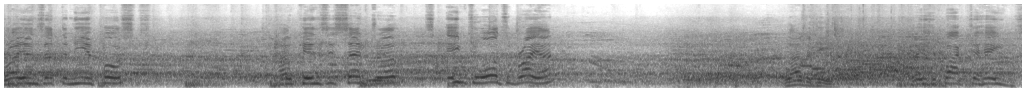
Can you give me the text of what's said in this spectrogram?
Bryan's at the near post. Hawkins is central. It's aimed towards Bryan. Laverty plays it back to Haynes.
